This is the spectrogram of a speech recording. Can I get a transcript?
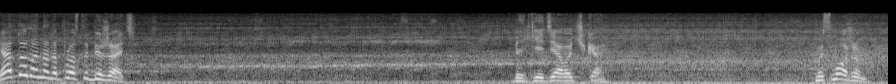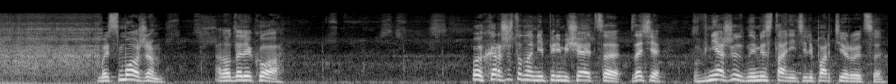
Я думаю, надо просто бежать. Беги, девочка. Мы сможем. Мы сможем. Оно далеко. Ой, хорошо, что она не перемещается, знаете, в неожиданные места не телепортируется.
